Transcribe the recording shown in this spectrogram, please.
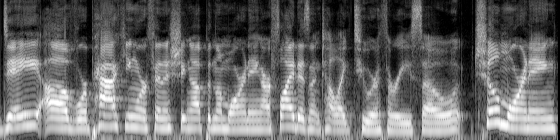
day of we're packing, we're finishing up in the morning. Our flight isn't till like two or three, so chill morning.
